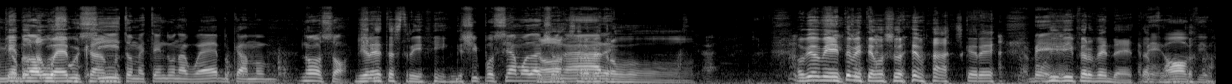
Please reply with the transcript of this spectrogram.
Mettendo mio blog sul sito, mettendo una webcam, non lo so, ci, Diretta streaming. ci possiamo No, ragionare. troppo... Ovviamente mettiamo sulle maschere Beh, di V per vendetta. Beh, ovvio,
